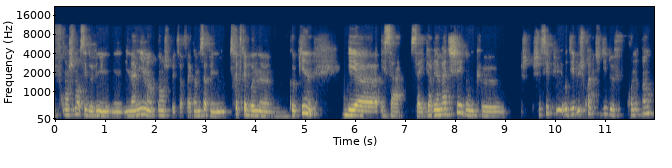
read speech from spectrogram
franchement, c'est devenu une, amie maintenant, je peux dire ça comme ça, une très très bonne euh, copine. Et, et ça, ça a hyper bien matché. Donc, euh, je ne sais plus, au début, je crois que tu dis de prendre un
